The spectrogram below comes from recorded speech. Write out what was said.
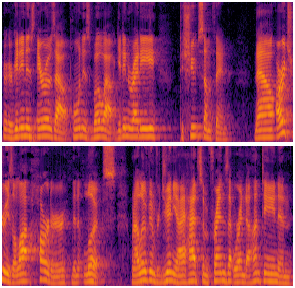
or getting his arrows out, pulling his bow out, getting ready to shoot something. Now, archery is a lot harder than it looks. When I lived in Virginia, I had some friends that were into hunting and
